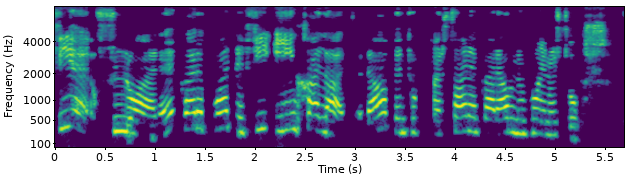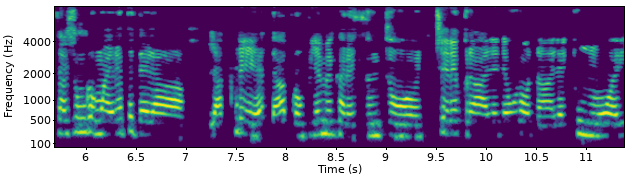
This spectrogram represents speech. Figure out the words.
fie floare care poate fi inhalată, da? Pentru persoane care au nevoie, nu știu, să ajungă mai repede la, la creier, da? Probleme care sunt uh, cerebrale, neuronale, tumori,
